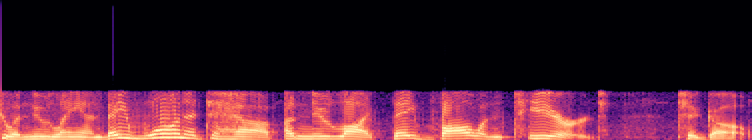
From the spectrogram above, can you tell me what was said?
to a new land. They wanted to have a new life. They volunteered to go.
